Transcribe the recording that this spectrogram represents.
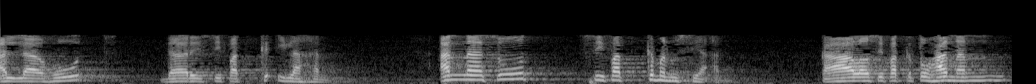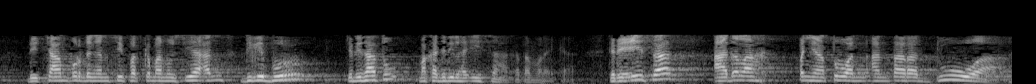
Allahut dari sifat keilahan. An-Nasud sifat kemanusiaan. Kalau sifat ketuhanan dicampur dengan sifat kemanusiaan dilibur jadi satu, maka jadilah Isa kata mereka. Jadi Isa adalah penyatuan antara dua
